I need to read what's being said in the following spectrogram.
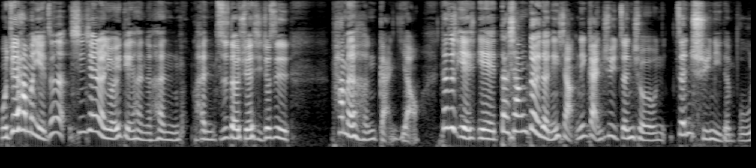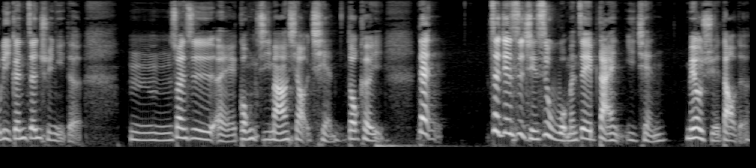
我觉得他们也真的新鲜人有一点很很很值得学习，就是他们很敢要，但是也也但相对的，你想你敢去征求争取你的福利跟争取你的嗯算是诶攻击吗？小钱都可以，但。这件事情是我们这一代以前没有学到的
